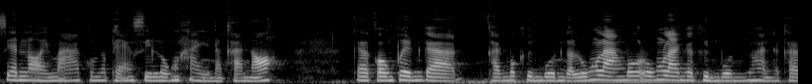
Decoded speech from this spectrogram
เสี้ยนหน่อยมาคงกระแพงสีลงให้นะคะเนาะกะของเพิ่นกะขันบ่ขึ้นบนกับลงลางบ่ลงลางก็ขึ้นบนอยู่หันนะคะ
